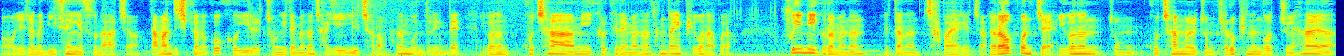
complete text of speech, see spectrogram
어, 예전에 미생에서도 나왔죠. 남한테 시켜놓고 그 일 정리되면은 자기 일처럼 하는 분들인데 이거는 고참이 그렇게 되면은 상당히 피곤하고요. 후임이 그러면은 일단은 잡아야겠죠. 열아홉 번째 이거는 좀 고참을 좀 괴롭히는 것 중에 하나의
